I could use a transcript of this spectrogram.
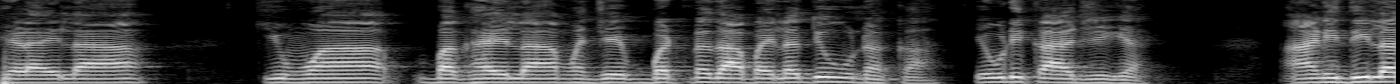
खेळायला किंवा बघायला म्हणजे बटणं दाबायला देऊ नका. एवढी काळजी घ्या. आणि दिला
